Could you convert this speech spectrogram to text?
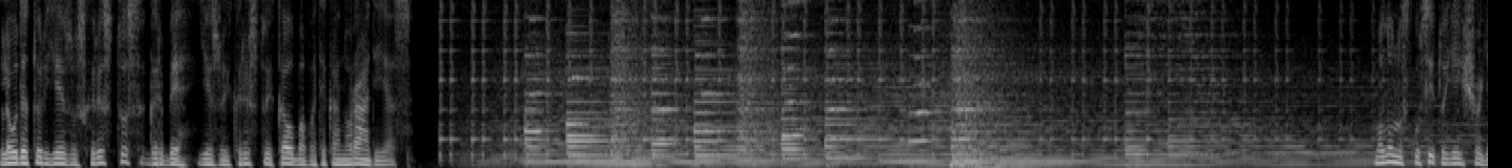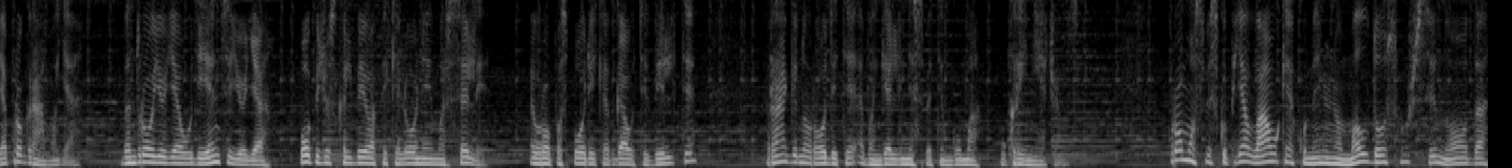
Liaudetur Jėzus Kristus, garbė Jėzui Kristui kalba Vatikano radijas. Malonus klausytojai šioje programoje. Bendrojoje audiencijoje popiežius kalbėjo apie kelionę į Marselį, Europos poreikį atgauti viltį, ragino rodyti evangelinį svetingumą ukrainiečiams. Romos viskupija laukia ekumeninio maldos už sinodą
